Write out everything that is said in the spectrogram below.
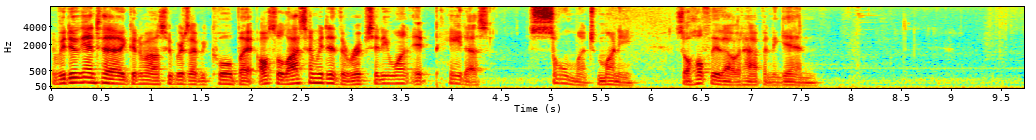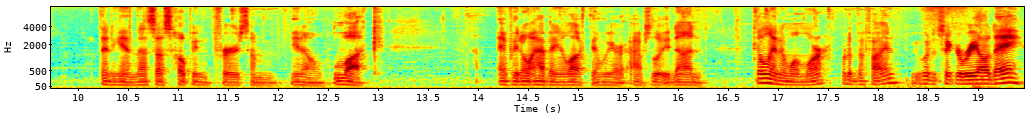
if we do get into a good amount of supers, that'd be cool. But also, last time we did the Rip City one, it paid us so much money. So hopefully that would happen again. Then again, that's us hoping for some, you know, luck. If we don't have any luck, then we are absolutely done. Could have landed one more. Would have been fine. We would have took a reel all day.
